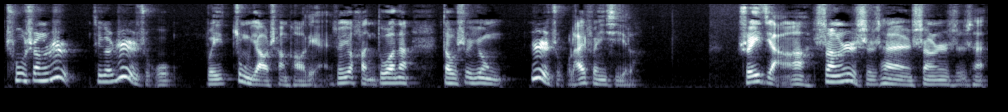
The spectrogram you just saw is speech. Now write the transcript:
出生日这个日主为重要参考点，所以有很多呢都是用日主来分析了。所以讲啊，生日时辰，生日时辰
